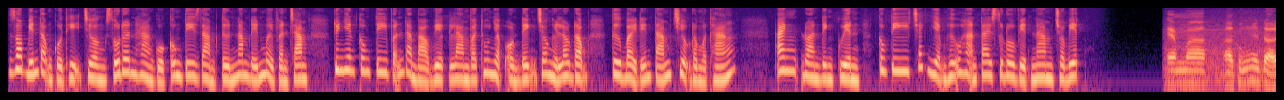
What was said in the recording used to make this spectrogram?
Do biến động của thị trường, số đơn hàng của công ty giảm từ 5 đến 10%. Tuy nhiên, công ty vẫn đảm bảo việc làm và thu nhập ổn định cho người lao động từ 7 đến 8 triệu đồng một tháng. Anh Đoàn Đình Quyền, công ty trách nhiệm hữu hạn Tai Sudo Việt Nam cho biết. Em à, à, cũng như à,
